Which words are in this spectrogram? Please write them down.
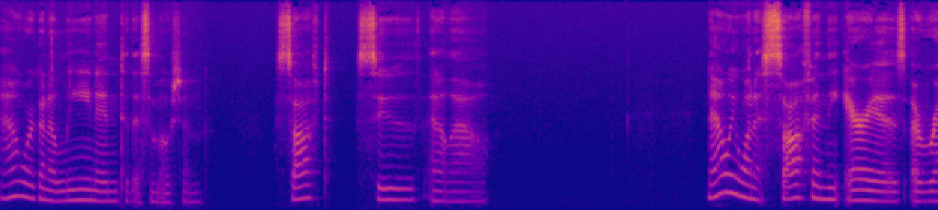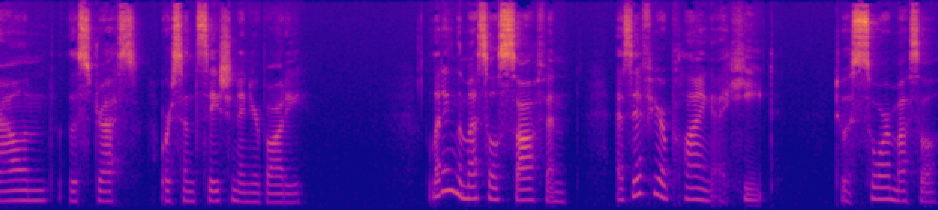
Now we're going to lean into this emotion. Soft, soothe, and allow. Now we want to soften the areas around the stress or sensation in your body. Letting the muscles soften as if you're applying a heat to a sore muscle.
